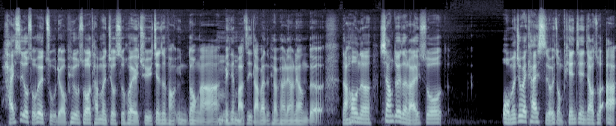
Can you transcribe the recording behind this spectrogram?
还是有所谓主流，譬如说他们就是会去健身房运动啊，每天把自己打扮的漂漂亮亮的。然后呢，相对的来说。我们就会开始有一种偏见，叫做啊，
